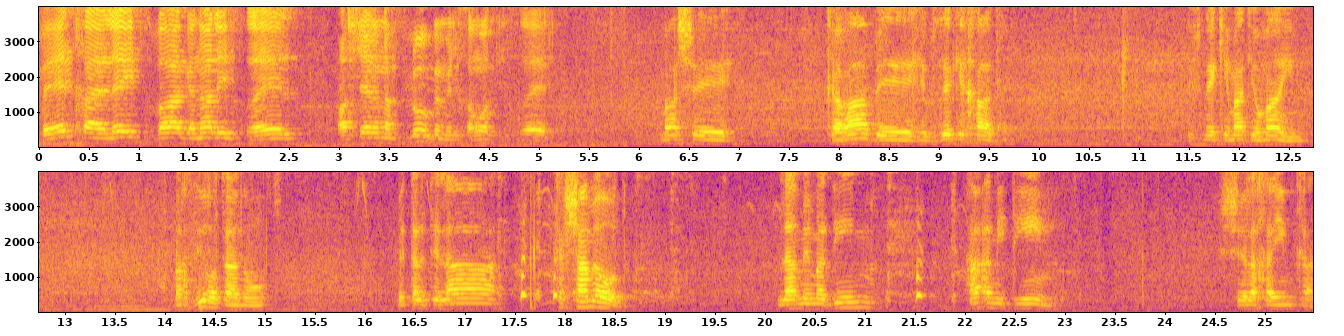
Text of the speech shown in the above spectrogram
ואת חיילי צבא ההגנה לישראל, אשר נפלו במלחמות ישראל. מה שקרה בהבזק אחד לפני כמעט יומיים מחזיר אותנו בטלטלה קשה מאוד לממדים האמיתיים של החיים כאן,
